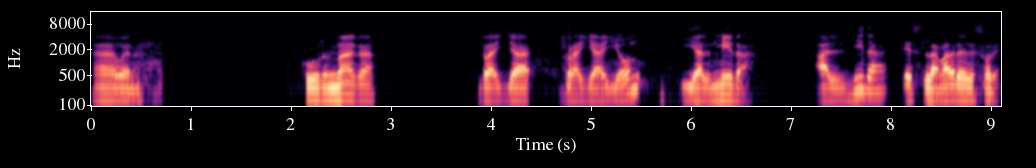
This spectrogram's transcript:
ah, bueno. Kurnaga, Raya, Rayayon y Almida. Almida es la madre de Sore.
